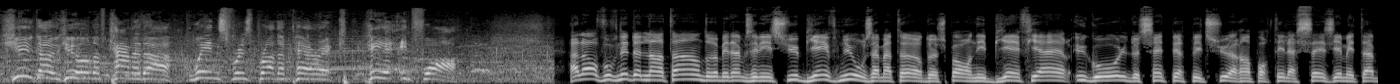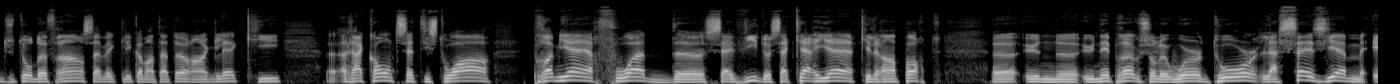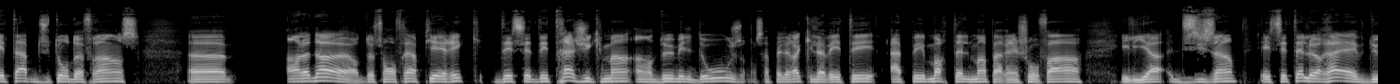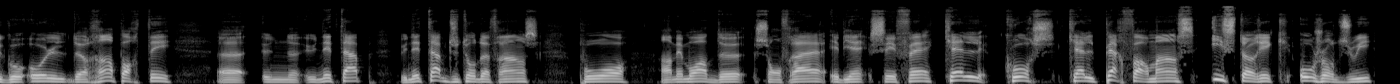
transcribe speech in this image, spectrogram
Hugo Huel of Canada wins for his brother Peric here in Foix. Alors, vous venez de l'entendre, mesdames et messieurs. Bienvenue aux amateurs de sport. On est bien fiers. Hugo de Sainte-Perpétue a remporté la 16e étape du Tour de France avec les commentateurs anglais qui euh, racontent cette histoire. Première fois de sa vie, de sa carrière qu'il remporte euh, une, une épreuve sur le World Tour, la 16e étape du Tour de France. Euh, en l'honneur de son frère Pierrick, décédé tragiquement en 2012. On s'appellera qu'il avait été happé mortellement par un chauffeur il y a dix ans. Et c'était le rêve d'Hugo Hull de remporter euh, une, une étape, une étape du Tour de France pour en mémoire de son frère, eh bien, c'est fait. Quelle course, quelle performance historique aujourd'hui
